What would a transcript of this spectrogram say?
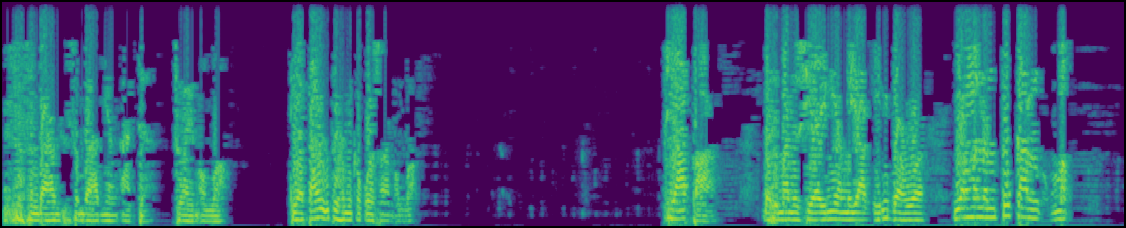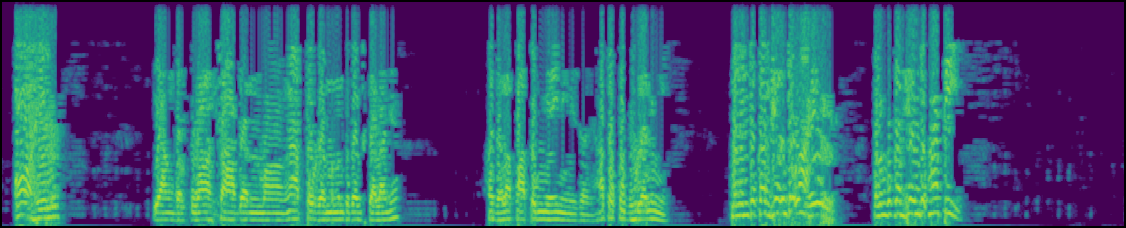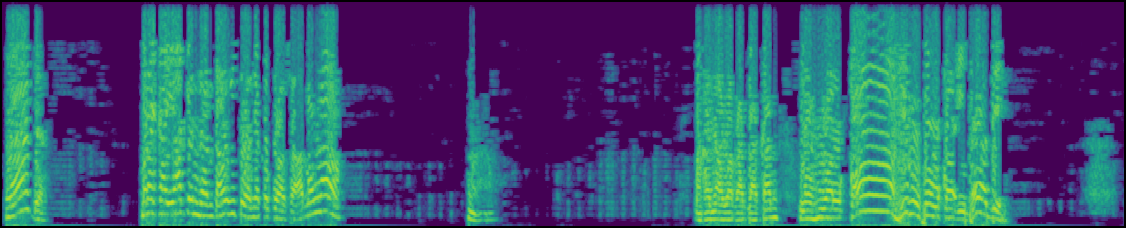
sesembahan-sesembahan yang ada selain Allah. Dia tahu itu hanya kekuasaan Allah. Siapa dari manusia ini yang meyakini bahwa yang menentukan akhir yang berkuasa dan mengatur dan menentukan segalanya adalah patungnya ini misalnya atau kuburan ini menentukan dia untuk lahir menentukan dia untuk mati nggak ada mereka yakin dan tahu itu hanya kekuasaan Allah hmm. makanya Allah katakan wahwal qahiru fawqa ibadih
